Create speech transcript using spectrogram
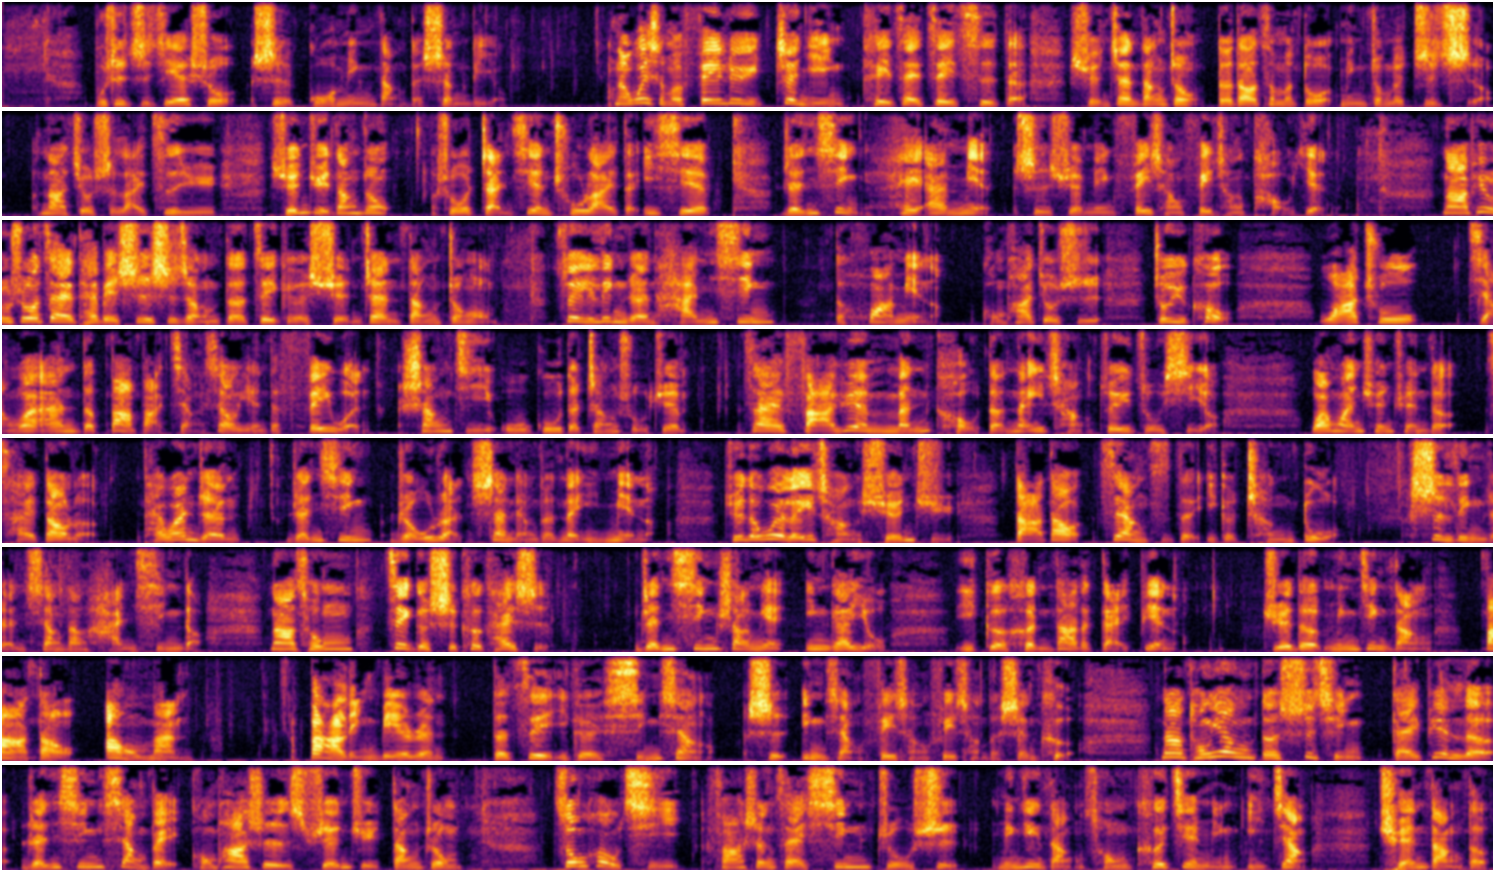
不是直接说是国民党的胜利哦。那为什么非绿阵营可以在这一次的选战当中得到这么多民众的支持哦？那就是来自于选举当中所展现出来的一些人性黑暗面，是选民非常非常讨厌。那譬如说，在台北市市长的这个选战当中哦，最令人寒心的画面呢，恐怕就是周玉蔻挖出蒋万安的爸爸蒋孝严的绯闻，伤及无辜的张淑娟，在法院门口的那一场追逐戏哦，完完全全的踩到了台湾人人心柔软善良的那一面呢，觉得为了一场选举打到这样子的一个程度，是令人相当寒心的。那从这个时刻开始。人心上面应该有一个很大的改变，觉得民进党霸道、傲慢、霸凌别人的这一个形象是印象非常非常的深刻。那同样的事情改变了人心向背，恐怕是选举当中中后期发生在新竹市，民进党从柯建铭以降全党的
